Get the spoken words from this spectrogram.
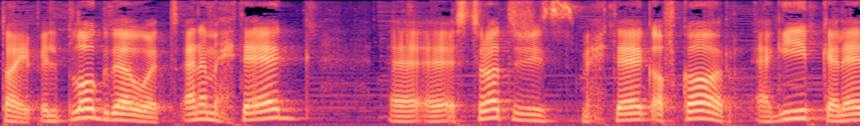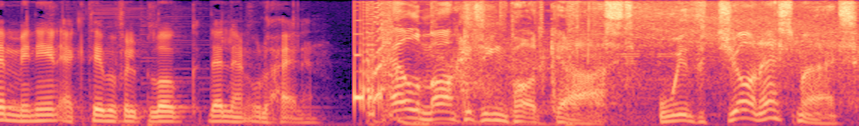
طيب ال blog دوت أنا محتاج strategies محتاج أفكار. أجيب كلام منين أكتبه في ال blog ده اللي هنقوله حالا. L Marketing Podcast with John Esmat.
